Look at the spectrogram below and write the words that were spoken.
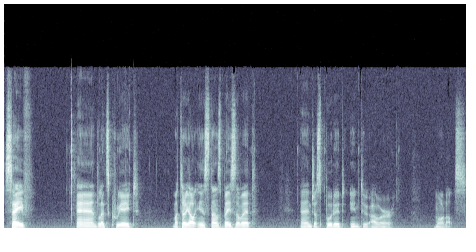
save and let's create material instance base of it and just put it into our models.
